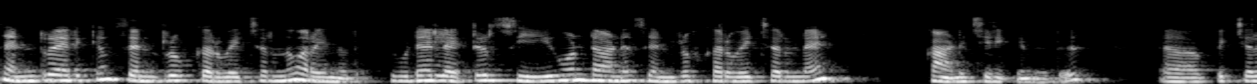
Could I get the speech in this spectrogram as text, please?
സെന്റർ ആയിരിക്കും സെന്റർ ഓഫ് കർവേച്ചർ എന്ന് പറയുന്നത്. ഇവിടെ ലെറ്റർ സി കൊണ്ടാണ് സെന്റർ ഓഫ് കർവേച്ചറിനെ കാണിച്ചിരിക്കുന്നത്. പിക്ചർ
